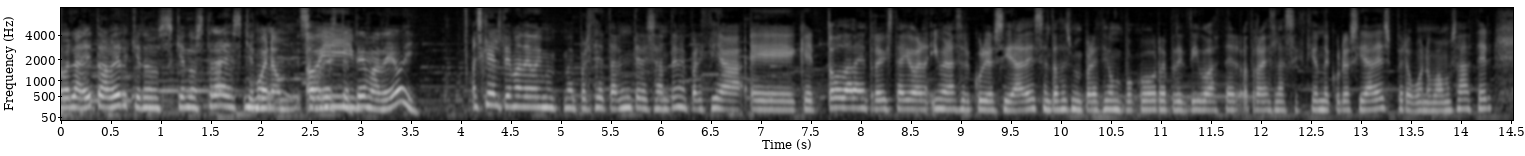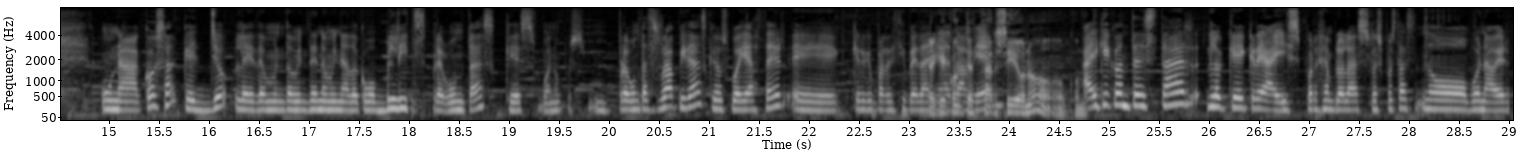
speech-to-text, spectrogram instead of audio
Hola, Eto, a ver, ¿qué nos, qué nos traes ¿Qué Bueno, no- sobre hoy- este tema de hoy? Es que el tema de hoy me- parece tan interesante, me parecía eh, que toda la entrevista iban, iban a ser curiosidades, entonces me pareció un poco repetitivo hacer otra vez la sección de curiosidades, pero bueno, vamos a hacer una cosa que yo le he denominado como blitz preguntas, que es, bueno, pues preguntas rápidas que os voy a hacer, eh, quiero que participe ¿Hay Daniela que contestar también. sí o no? o? Hay que contestar lo que creáis. Por ejemplo, las respuestas no, bueno, a ver,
